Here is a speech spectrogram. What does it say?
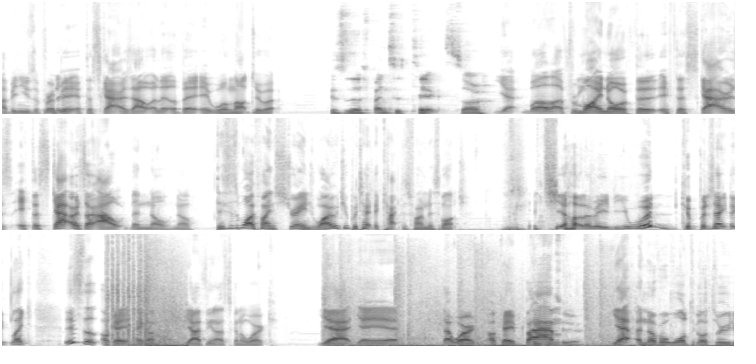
I've been using it for Really? a bit. If the scatter's out a little bit, it will not do it. Because the fence is ticked, so Yeah, well, uh, from what I know, if the if the scatters if the scatters are out, then no, no. This is what I find strange. Why would you protect the cactus farm this much? Do you know what I mean? You would could protect it like this. Is okay. Hang on. Yeah, I think that's gonna work. Yeah, yeah, yeah. yeah. That worked. Okay, bam. 52. Yeah, another wall to go through.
